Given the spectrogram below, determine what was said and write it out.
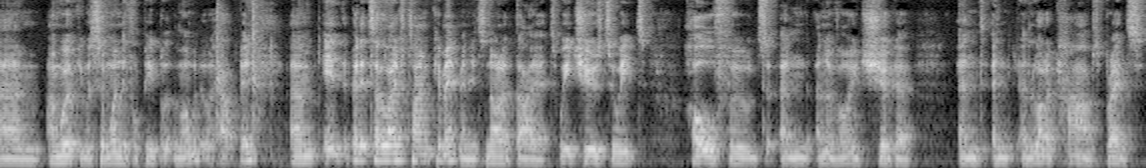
um, I'm working with some wonderful people at the moment who are helping. Um, it, but it's a lifetime commitment. It's not a diet. We choose to eat whole foods and, and avoid sugar and, and, and a lot of carbs, breads.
